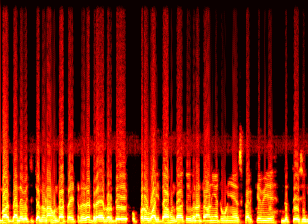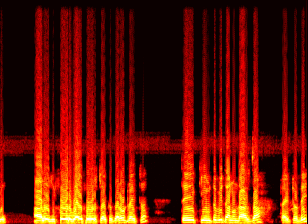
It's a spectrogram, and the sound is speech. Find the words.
ਬਾਗਾਂ ਦੇ ਵਿੱਚ ਚੱਲਣਾ ਹੁੰਦਾ, ਟਰੈਕਟਰ ਦੇ ਡਰਾਈਵਰ ਦੇ ਉੱਪਰ ਵਾਜਦਾ ਹੁੰਦਾ, ਕਈ ਵਾਰ ਟਾਹਣੀਆਂ ਟੂਣੀਆਂ ਇਸ ਕਰਕੇ ਵੀ ਇਹ ਦਿੱਤੇ ਸੀਗੇ। ਆ ਲਓ ਜੀ 4x4 ਚੈੱਕ ਕਰੋ ਟਰੈਕਟਰ। ਤੇ ਕੀਮਤ ਵੀ ਤੁਹਾਨੂੰ ਦੱਸਦਾ ਟਰੈਕਟਰ ਦੀ।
